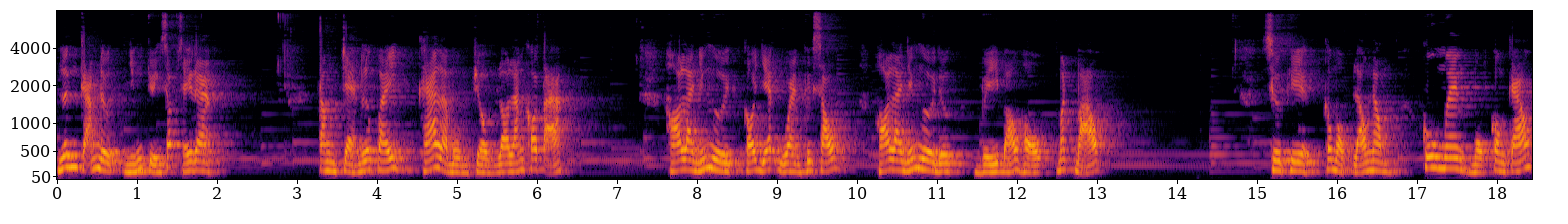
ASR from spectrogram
linh cảm được những chuyện sắp xảy ra. Tâm trạng lúc ấy khá là bồn chồn, lo lắng, khó tả họ là những người có giác quan thứ sáu. Họ là những người được vị bảo hộ mách bảo. Xưa kia, có một lão nông, cu mang một con cáo,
